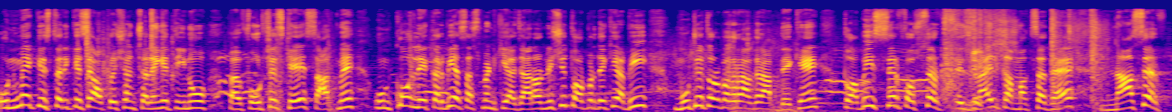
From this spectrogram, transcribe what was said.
उनमें किस तरीके से ऑपरेशन चलेंगे तीनों फोर्सेस के साथ में, उनको लेकर भी असेसमेंट किया जा रहा है। और निश्चित तौर पर देखिए, अभी मोटे तौर पर अगर आप देखें तो अभी सिर्फ़ और सिर्फ़ इसराइल का मकसद है ना सिर्फ़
